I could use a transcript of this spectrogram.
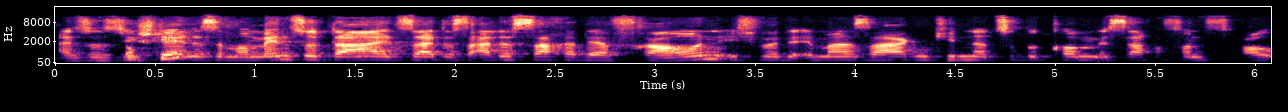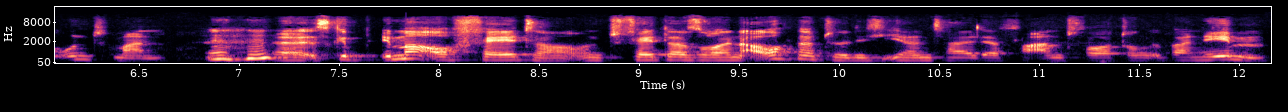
Also Sie okay. stellen es im Moment so dar, als sei das alles Sache der Frauen. Ich würde immer sagen, Kinder zu bekommen ist Sache von Frau und Mann. Mhm. Äh, es gibt immer auch Väter und Väter sollen auch natürlich ihren Teil der Verantwortung übernehmen.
